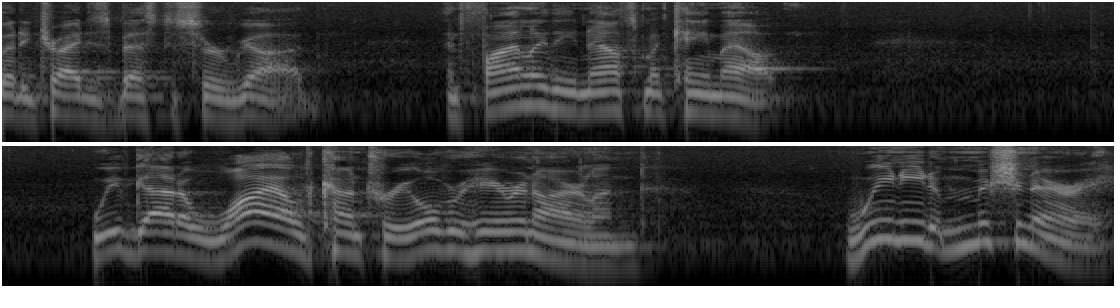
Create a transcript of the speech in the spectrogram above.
but he tried his best to serve God. And finally, the announcement came out We've got a wild country over here in Ireland. We need a missionary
